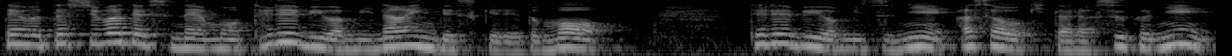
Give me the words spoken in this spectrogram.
で私はですねもうテレビは見ないんですけれどもテレビを見ずに朝起きたらすぐに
